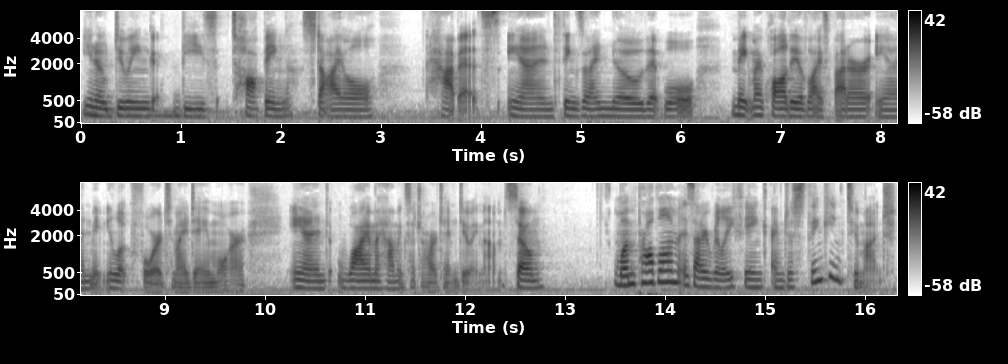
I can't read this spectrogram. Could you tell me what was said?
you know doing these topping style habits and things that I know that will make my quality of life better and make me look forward to my day more and why am I having such a hard time doing them? So, one problem is that I really think I'm just thinking too much.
